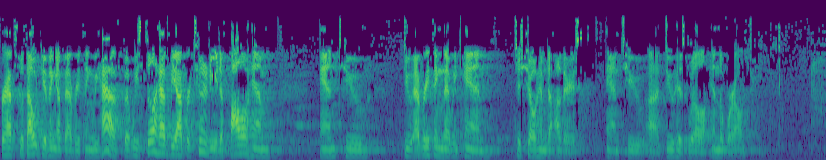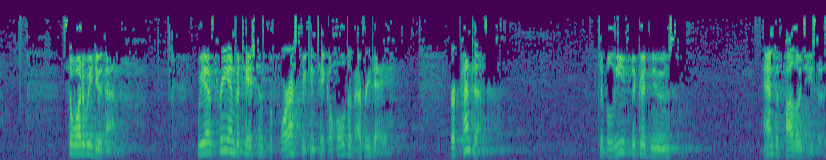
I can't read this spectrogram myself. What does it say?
Perhaps without giving up everything we have, but we still have the opportunity to follow him and to do everything that we can to show him to others and to uh, do his will in the world. So, what do we do then? We have three invitations before us we can take a hold of every day repentance, to believe the good news, and to follow Jesus.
